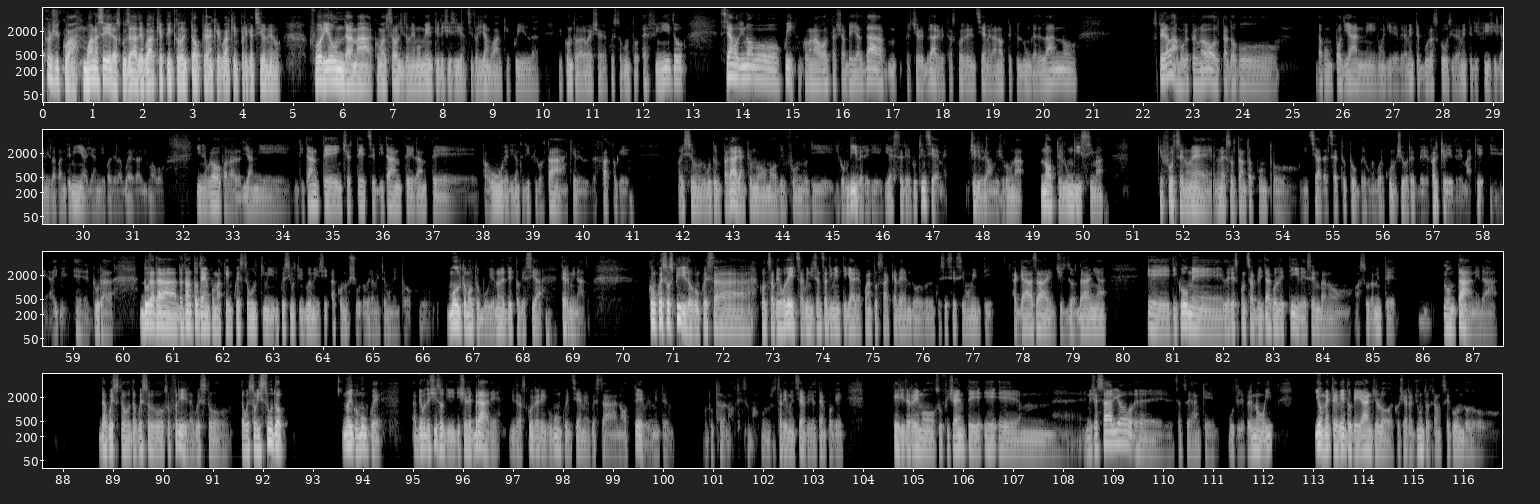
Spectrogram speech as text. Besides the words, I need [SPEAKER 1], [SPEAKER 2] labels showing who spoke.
[SPEAKER 1] Eccoci qua, buonasera, scusate qualche piccolo intoppo e anche qualche imprecazione fuori onda, ma come al solito nei momenti decisivi, anzi togliamo anche qui il, il conto alla rovescia che a questo punto è finito. Siamo di nuovo qui, ancora una volta a Shabbe Yalda, mm, per celebrare, per trascorrere insieme la notte più lunga dell'anno. Speravamo che per una volta, dopo dopo un po' di anni, come dire, veramente burrascosi, veramente difficili, gli anni della pandemia, gli anni poi della guerra di nuovo in Europa, la, gli anni di tante incertezze, di tante, tante paure, di tante difficoltà, anche del, del fatto che avessimo dovuto imparare anche un nuovo modo in fondo di, di convivere, di, di, essere tutti insieme, ci ritroviamo invece con una notte lunghissima che forse non è, non è soltanto appunto iniziata il 7 ottobre, come qualcuno ci vorrebbe far credere, ma che, eh, ahimè, eh, dura, dura da, da, tanto tempo, ma che in, ultimi, in, questi ultimi due mesi ha conosciuto veramente un momento molto, molto buio, non è detto che sia terminato. Con questo spirito, con questa consapevolezza, quindi senza dimenticare a quanto sta accadendo in questi stessi momenti a Gaza, in Cisgiordania, e di come le responsabilità collettive sembrano assolutamente lontane da, da, questo, da questo soffrire, da questo, da questo vissuto, noi comunque abbiamo deciso di, di, celebrare, di trascorrere comunque insieme questa notte, ovviamente tutta la notte, insomma, staremo insieme per il tempo che, che riterremo sufficiente e, e um, necessario. Eh, nel senso è anche utile per noi. Io mentre vedo che Angelo ecco, ci ha raggiunto, tra un secondo lo,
